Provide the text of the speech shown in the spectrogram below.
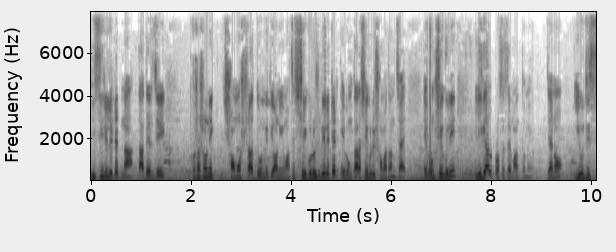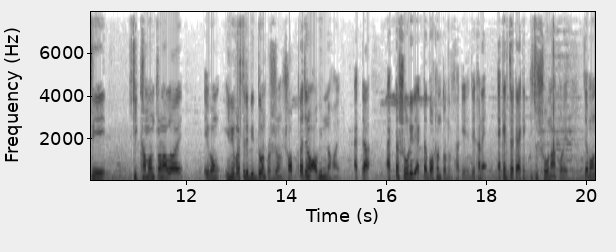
ভিসি রিলেটেড না। তাদের যে প্রশাসনিক সমস্যা, দুর্নীতি, অনিয়ম আছে, সেগুলো রিলেটেড এবং তারা সেগুলির সমাধান চায়। এবং সেগুলি লিগ্যাল প্রসেসের মাধ্যমে। যেন ইউজিসি শিক্ষা মন্ত্রণালয় এবং ইউনিভার্সিটির বিদ্যমান প্রশাসন সবটা যেন অভিন্ন হয়। একটা একটা শরীর একটা গঠনতন্ত্র থাকে যেখানে এক এক জায়গায় এক এক কিছু শো না করে। যেমন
